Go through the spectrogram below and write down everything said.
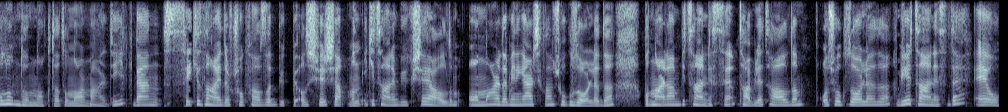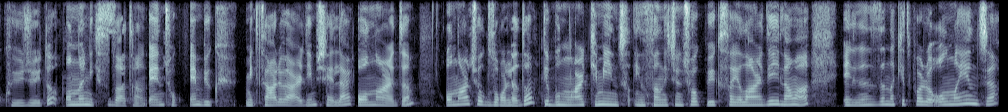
bulunduğum noktada normal değil. Ben 8 aydır çok fazla büyük bir alışveriş yapmadım. İki tane büyük şey aldım. Onlar da beni gerçekten çok zorladı. Bunlardan bir tanesi tablet aldım. O çok zorladı. Bir tanesi de e-okuyucuydu. Onların ikisi zaten en çok en büyük miktarı verdiğim şeyler onlardı. Onlar çok zorladı ki bunlar kimi insan için çok büyük sayılar değil ama elinizde nakit para olmayınca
